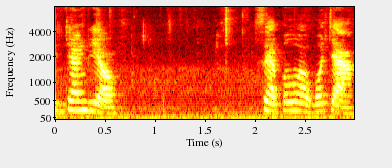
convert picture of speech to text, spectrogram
กินจ้างเดียวแสบประวัติว่าจาง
